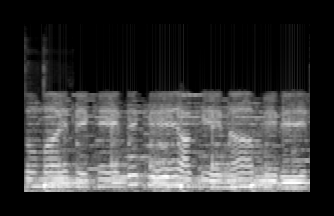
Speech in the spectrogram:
তোমায় দেখে দেখে আঁকে না ফিরে।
